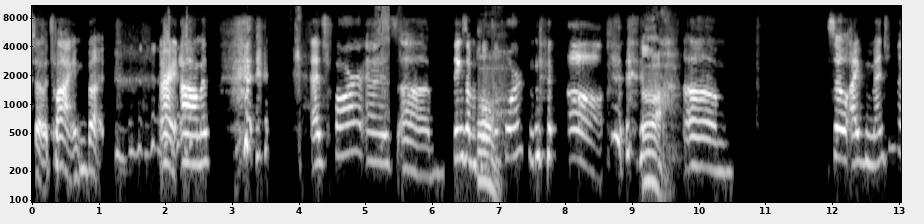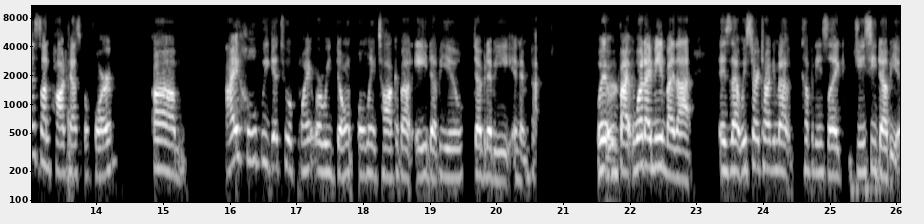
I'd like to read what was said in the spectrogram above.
so it's fine. But all right, um, as far as uh, things I'm hopeful Oh. for, oh, um so i've mentioned this on podcasts before. Um i hope we get to a point where we don't only talk about aew wwe and impact. Sure. by what i mean by that is that we start talking about companies like gcw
